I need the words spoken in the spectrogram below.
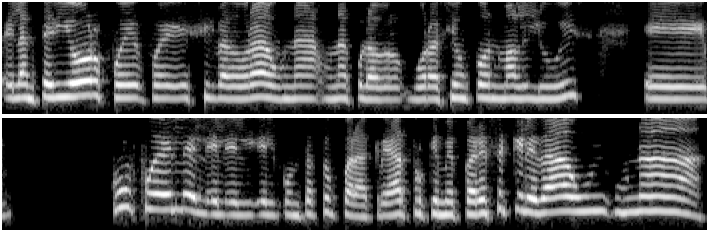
el anterior fue, fue Silvadora, una, una colaboración con Molly Lewis. Eh, ¿Cómo fue el, el, el, contacto para crear? Porque me parece que le da un, una,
